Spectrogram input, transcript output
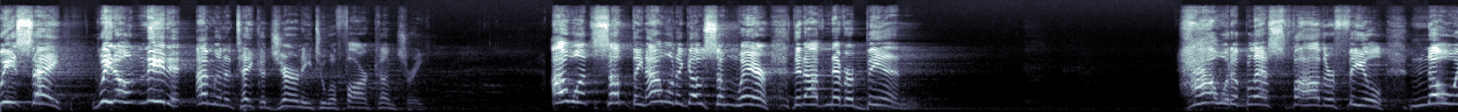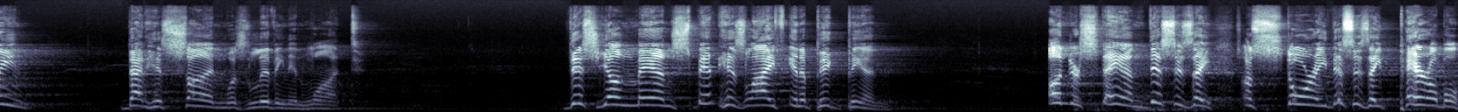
we say, we don't need it. I'm going to take a journey to a far country. I want something. I want to go somewhere that I've never been. How would a blessed father feel knowing that his son was living in want? This young man spent his life in a pig pen. Understand, this is a, a story, this is a parable,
